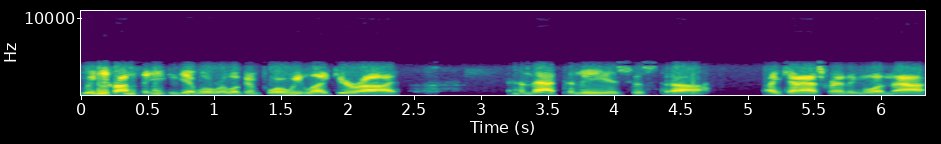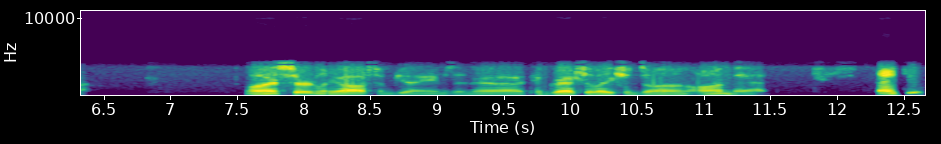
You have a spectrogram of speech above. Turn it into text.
"We trust that you can get what we're looking for. We like your eye," and that to me is just uh, I can't ask for anything more than that. Well, that's certainly awesome, James, and uh, congratulations on on that. Thank you.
